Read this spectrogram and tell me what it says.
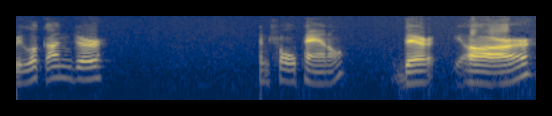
we look under control panel, there are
